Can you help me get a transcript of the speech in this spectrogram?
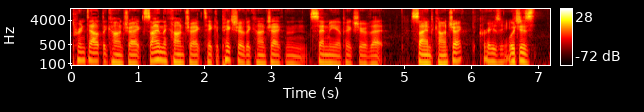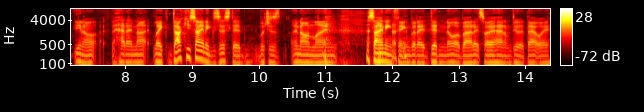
print out the contract, sign the contract, take a picture of the contract, and send me a picture of that signed contract. Crazy. Which is, you know, had I not like DocuSign existed, which is an online signing thing, but I didn't know about it, so I had them do it that way,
